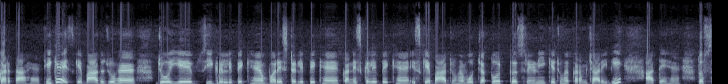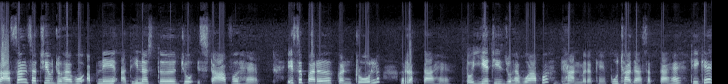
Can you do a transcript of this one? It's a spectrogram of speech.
करता है। ठीक है, इसके बाद जो है, जो ये शीघ्र लिपिक हैं, वरिष्ठ लिपिक हैं, कनिष्क लिपिक हैं, इसके बाद जो है वो चतुर्थ श्रेणी के जो है कर्मचारी भी आते हैं। तो शासन सचिव जो है वो अपने अधीनस्थ जो स्टाफ है, इस पर कंट्रोल रखता है। तो ये चीज़ जो है वो आप ध्यान में रखें। पूछा जा सकता है, ठीक है,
